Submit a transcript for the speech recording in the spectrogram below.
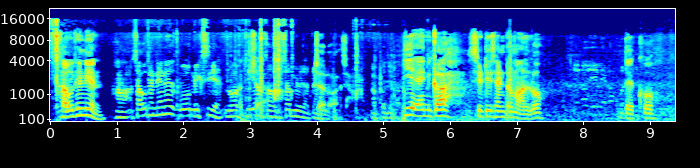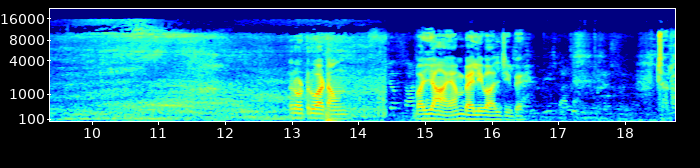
साउथ इंडियन हाँ साउथ इंडियन है वो मिक्स ही है। नॉर्थ और साउथ सब मिल जाता है। चलो जाओ आपको ये है इनका सिटी सेंटर मान लो। देखो। Rotorua town. भाई, यहाँ आए हम बेलीवाल जी पे। चलो।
